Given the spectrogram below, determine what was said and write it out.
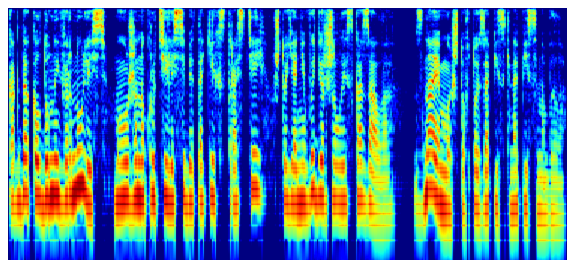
Когда колдуны вернулись, мы уже накрутили себе таких страстей, что я не выдержала и сказала, знаем мы, что в той записке написано было.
